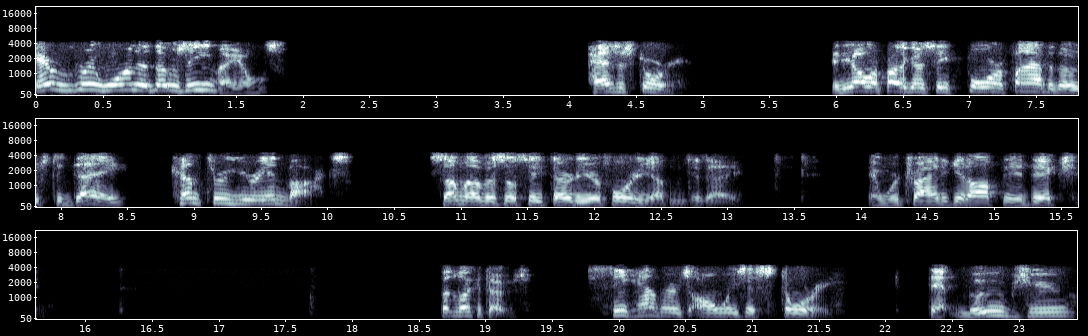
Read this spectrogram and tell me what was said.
every one of those emails has a story. And y'all are probably going to see four or five of those today come through your inbox. Some of us will see 30 or 40 of them today. And we're trying to get off the addiction. But look at those. See how there's always a story that moves you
